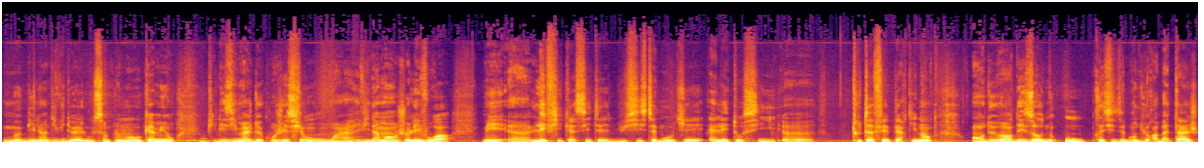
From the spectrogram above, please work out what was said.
mobile individuel ou simplement mm. au camion. Puis les images de congestion, évidemment, je les vois, mais euh, l'efficacité du système routier, elle est aussi euh, tout à fait pertinente en dehors des zones où précisément du rabattage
